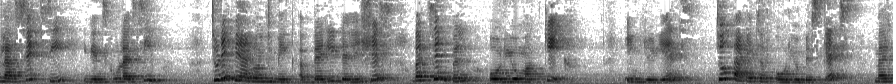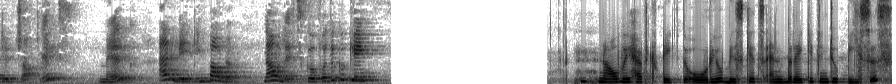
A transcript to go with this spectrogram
class 6C Indian School Al Seeb. Today we are going to make a very delicious but simple Oreo mug cake. Ingredients 2 packets of Oreo biscuits, melted chocolates, milk and baking powder. Now let's go for the cooking. Now we have to take the Oreo biscuits and break it into pieces.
